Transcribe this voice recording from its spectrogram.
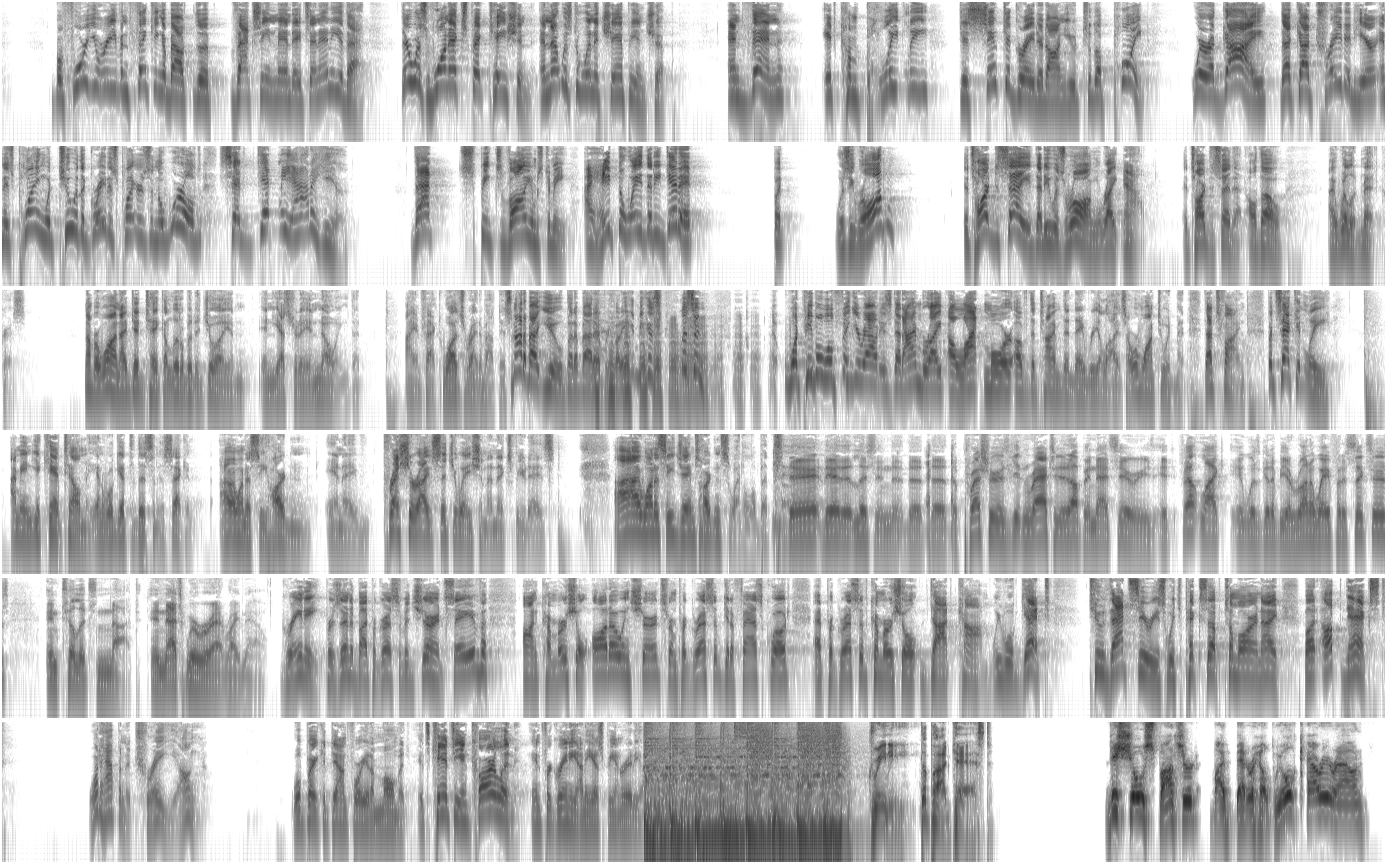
before you were even thinking about the vaccine mandates and any of that, there was one expectation, and that was to win a championship. And then it completely disintegrated on you to the point where a guy that got traded here and is playing with two of the greatest players in the world said, Get me out of here. That speaks volumes to me. I hate the way that he did it, but was he wrong? It's hard to say that he was wrong right now. It's hard to say that, although I will admit, Chris, number one, I did take a little bit of joy in, in yesterday in knowing that I, in fact, was right about this. Not about you, but about everybody. because, listen, what people will figure out is that I'm right a lot more of the time than they realize or want to admit. That's fine. But secondly, I mean, you can't tell me, and we'll get to this in a second. I want to see Harden in a pressurized situation the next few days. I want to see James Harden sweat a little bit. There, there. Listen, the, the, the, the pressure is getting ratcheted up in that series. It felt like it was going to be a runaway for the Sixers until it's not. And that's where we're at right now. Greeny, presented by Progressive Insurance. Save on commercial auto insurance from Progressive. Get a fast quote at progressivecommercial.com. We will get to that series, which picks up tomorrow night. But up next, what happened to Trae Young? We'll break it down for you in a moment. It's Canty and Carlin in for Greeny on ESPN Radio. Greeny, the podcast. This show is sponsored by BetterHelp. We all carry around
